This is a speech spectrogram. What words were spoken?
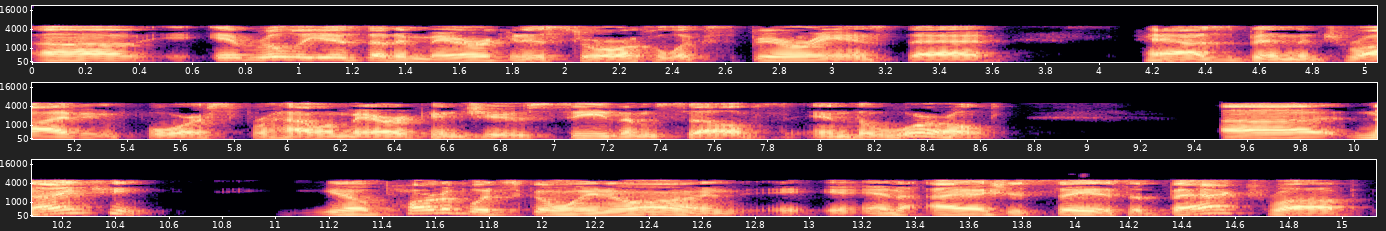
uh, it really is that American historical experience that has been the driving force for how American Jews see themselves in the world. Uh, 19, you know, part of what's going on, and I should say as a backdrop,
